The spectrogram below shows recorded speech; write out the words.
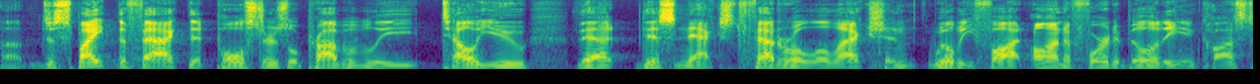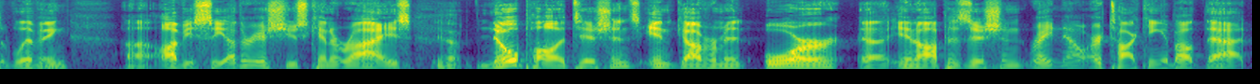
Uh, despite the fact that pollsters will probably tell you that this next federal election will be fought on affordability and cost of living, uh, obviously other issues can arise. Yep. No politicians in government or uh, in opposition right now are talking about that.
